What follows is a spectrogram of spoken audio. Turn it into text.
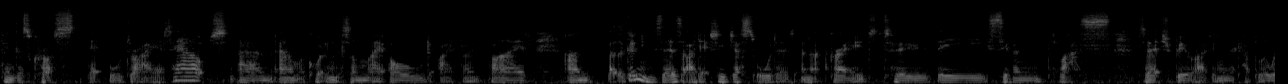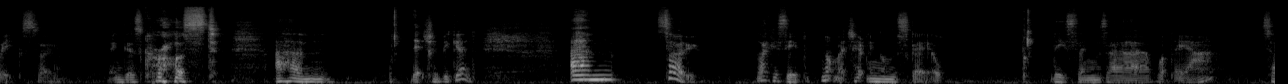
fingers crossed that will dry it out. Um, and I'm recording this on my old iPhone 5 um, but the good news is I'd actually just ordered an upgrade to the 7 Plus. So that should be arriving in a couple of weeks. So fingers crossed. Um, that should be good. Um, so like I said not much happening on the scale. These things are what they are so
